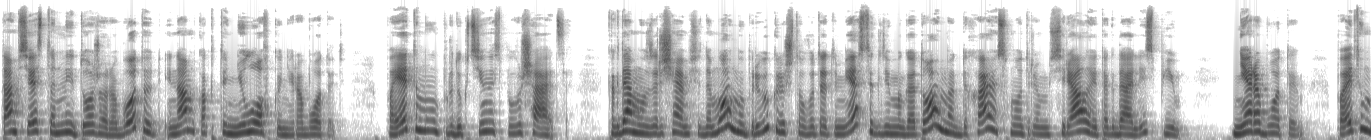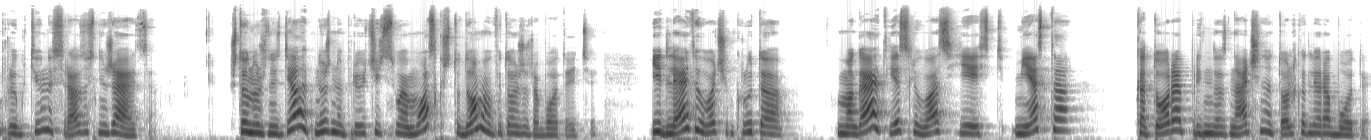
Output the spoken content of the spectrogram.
там все остальные тоже работают, и нам как-то неловко не работать. Поэтому продуктивность повышается. Когда мы возвращаемся домой, мы привыкли, что вот это место, где мы готовим, отдыхаем, смотрим сериалы и так далее, и спим. Не работаем поэтому продуктивность сразу снижается. Что нужно сделать? Нужно приучить свой мозг, что дома вы тоже работаете. И для этого очень круто помогает, если у вас есть место, которое предназначено только для работы.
